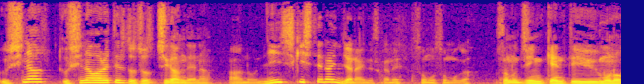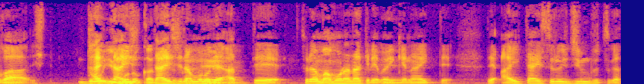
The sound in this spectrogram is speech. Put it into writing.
失う失われてるとちょっと違うんだよな。あの認識してないんじゃないですかねそもそもが。その人権っていうものが、大事なものであって、それは守らなければいけないって、で相対する人物が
